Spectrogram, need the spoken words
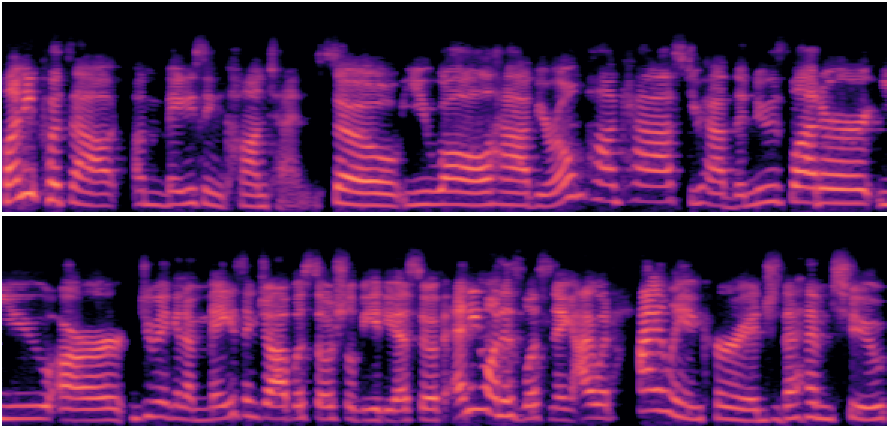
Plenty puts out amazing content. So you all have your own podcast, you have the newsletter, you are doing an amazing job with social media. So if anyone is listening, I would highly encourage them to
